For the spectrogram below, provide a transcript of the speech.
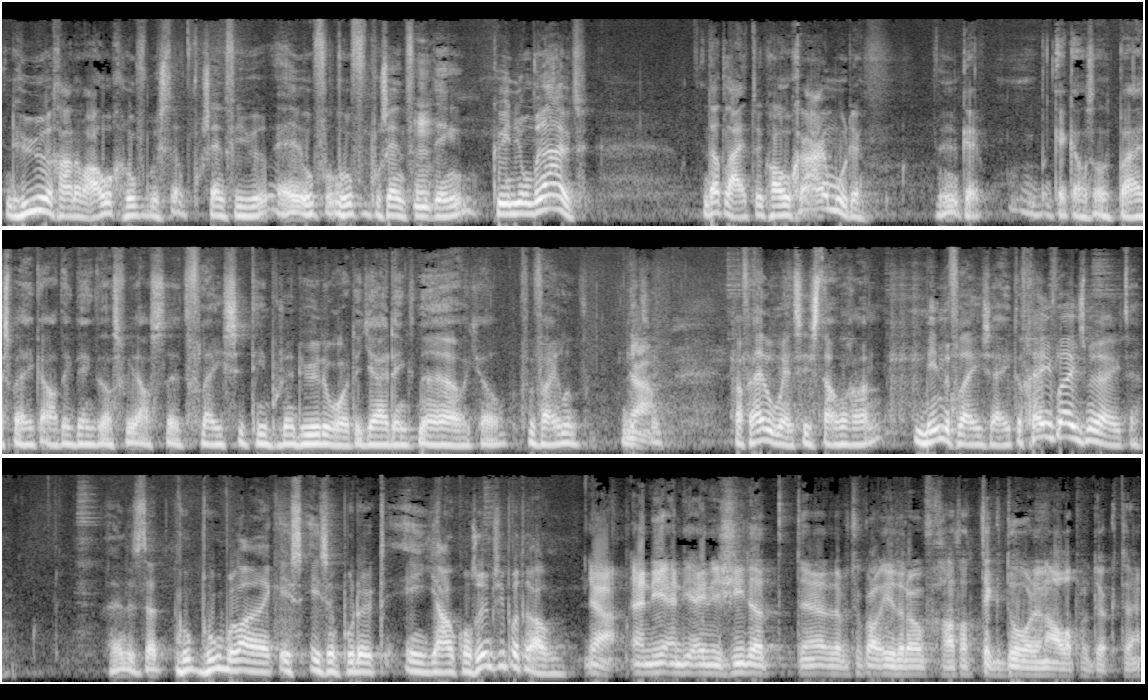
De huren gaan omhoog. Hoeveel procent van, huur, hoeveel, hoeveel procent van de dingen kun je niet onderuit? En dat leidt tot hogere armoede. Kijk, kijk als, als prijsspreker had ik denk dat als, als het vlees 10% duurder wordt, dat jij denkt, nou, weet je wel, vervelend. Ja. Maar voor heel veel mensen is het dan we gaan minder vlees eten of geen vlees meer eten. Dus dat, hoe, hoe belangrijk is, is een product in jouw consumptiepatroon? ja. En, die, en die energie, dat, eh, daar hebben we het ook al eerder over gehad, dat tikt door in alle producten. hè.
